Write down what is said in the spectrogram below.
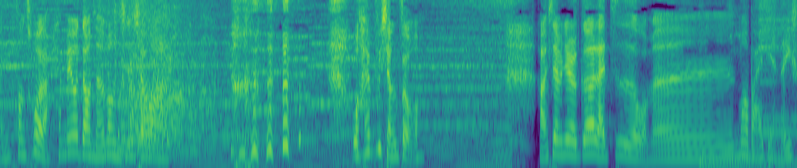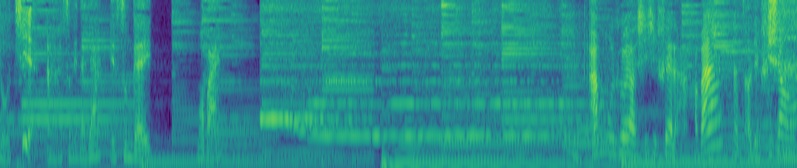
哎，放错了，还没有到难忘今宵啊！我还不想走。好，下面这首歌来自我们墨白点的一首《借》啊，送给大家，也送给墨白。嗯，阿木说要洗洗睡了啊，好吧，那早点睡觉哦。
